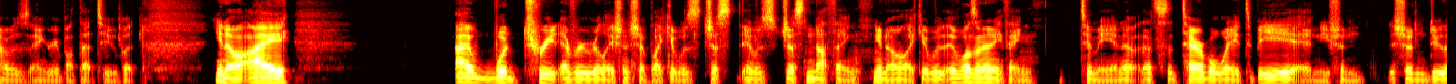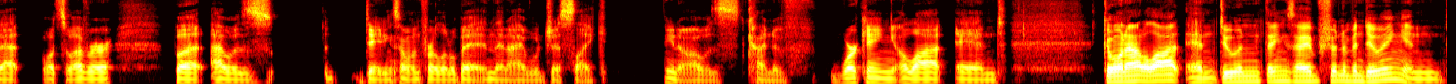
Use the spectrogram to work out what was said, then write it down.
I was angry about that too, but you know, I I would treat every relationship like it was just it was just nothing, you know, like it was it wasn't anything to me, and it, that's a terrible way to be, and you shouldn't shouldn't do that whatsoever. But I was dating someone for a little bit, and then I would just like, you know, I was kind of working a lot and going out a lot and doing things I shouldn't have been doing, and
